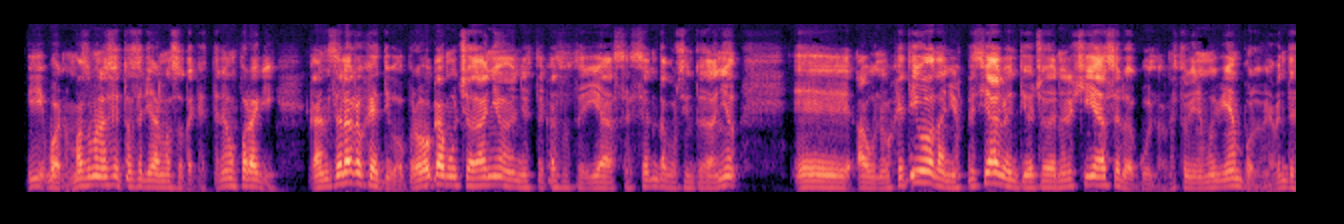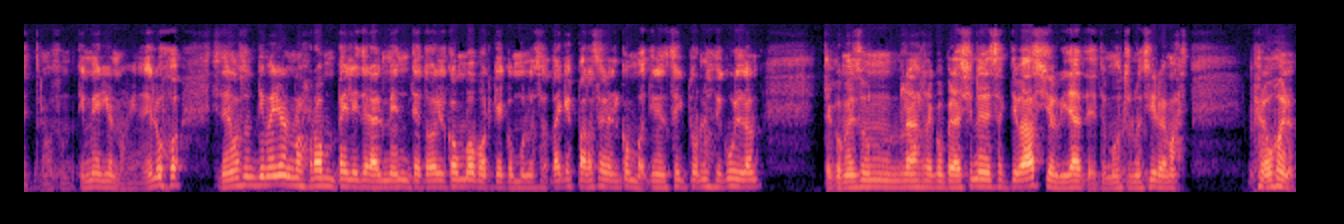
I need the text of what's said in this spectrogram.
Y bueno, más o menos estos serían los ataques. Tenemos por aquí, cancelar objetivo, provoca mucho daño, en este caso sería 60% de daño eh, a un objetivo, daño especial, 28 de energía, 0 de cooldown. Esto viene muy bien porque obviamente si tenemos un Timerion nos viene de lujo. Si tenemos un Timerion nos rompe literalmente todo el combo porque como los ataques para hacer el combo tienen 6 turnos de cooldown, te comes unas recuperaciones desactivadas y olvídate, este monstruo no sirve más. Pero bueno,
